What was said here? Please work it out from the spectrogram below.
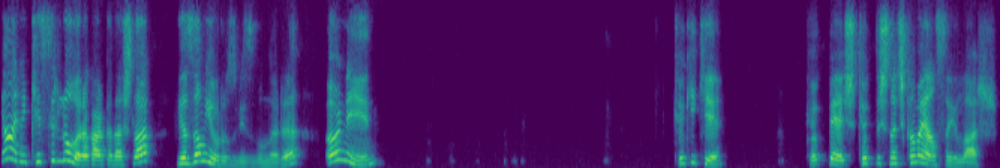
Yani kesirli olarak arkadaşlar yazamıyoruz biz bunları. Örneğin kök 2, kök 5, kök dışına çıkamayan sayılar.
